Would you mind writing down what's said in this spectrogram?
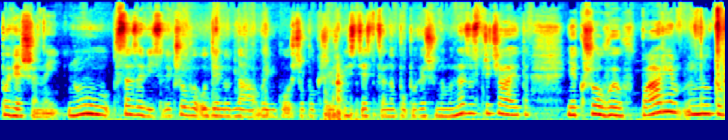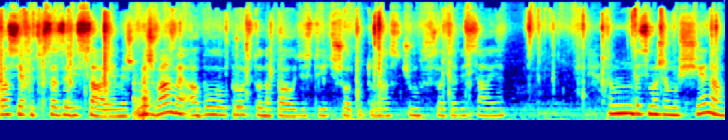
Повішений. Ну, все завісло. Якщо ви один одна винько, що поки звісно, по повішеному не зустрічаєте. Якщо ви в парі, ну то у вас якось все завісає між, між вами або просто на паузі стоїть. Що тут у нас? Чому все завісає? Там десь може мужчина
